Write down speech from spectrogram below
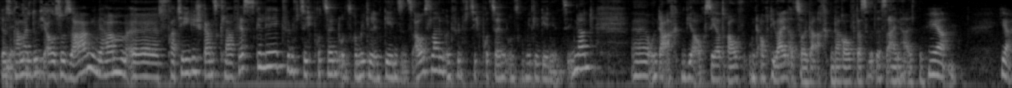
das kann man durchaus so sagen. Wir haben äh, strategisch ganz klar festgelegt, 50 Prozent unserer Mittel gehen ins Ausland und 50 Prozent unserer Mittel gehen ins Inland. Äh, und da achten wir auch sehr drauf und auch die Weinerzeuger achten darauf, dass wir das einhalten. Ja. Ja,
